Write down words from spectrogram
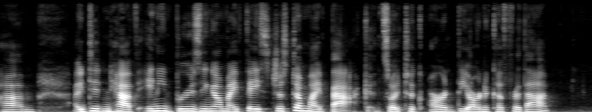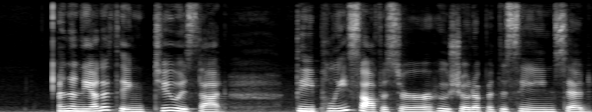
Um, I didn't have any bruising on my face, just on my back, and so I took ar- the arnica for that. And then the other thing too is that the police officer who showed up at the scene said,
